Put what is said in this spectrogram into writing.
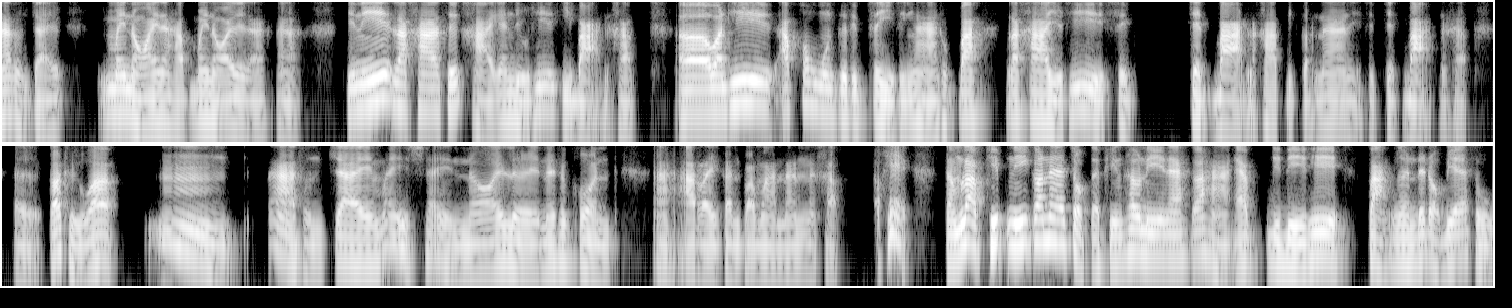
น่าสนใจไม่น้อยนะครับ ไม่น้อยเลยนะอ่าทีนี้ราคาซื้อขายกันอยู่ที่กี่บาทนะครับเอ่อวันที่อัปข้อมูลคือ14สิงหาถูกปล่าราคาอยู่ที่17บาทราคาปิดก่อนหน้าเนี่ย17บาทนะครับ เออก็ถือว่า อืม น่าสนใจไม่ใช่น้อยเลยนะทุกคน อ่าอะไรกันประมาณนั้นนะครับ โอเคสำหรับคลิปนี้ก็น่าจะจบแต่เพียงเท่านี้นะ ก็หาแอปดีๆ ที่ฝากเงินได้ดอกเบี้ยสูง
